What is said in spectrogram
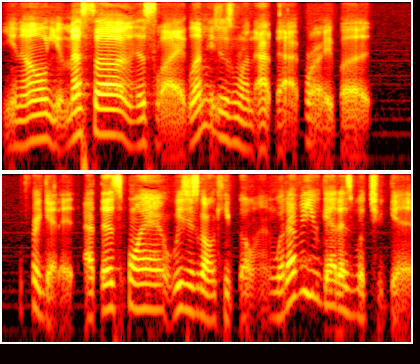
you know, you mess up. It's like, let me just run that back, right? But forget it. At this point, we just gonna keep going. Whatever you get is what you get,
